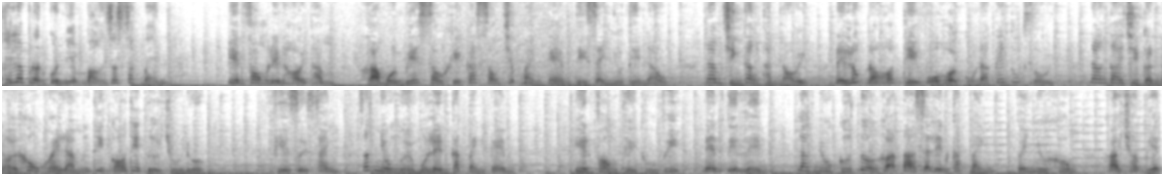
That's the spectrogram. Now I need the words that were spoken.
Thấy lập luận của Niệm bằng rất sắc bén. Yên Phong liền hỏi thầm, gã muốn biết sau khi cắt xong chiếc bánh kem thì sẽ như thế nào. Nam chính thẳng thắn nói, đến lúc đó thì vũ hội cũng đã kết thúc rồi. Nàng ta chỉ cần nói không khỏe lắm thì có thể từ chối được. Phía dưới sảnh, rất nhiều người muốn lên cắt bánh kem. Yên Phong thấy thú vị nên tiến lên. Lạc Nhu cứ tưởng gã ta sẽ lên cắt bánh, vậy như không, gã cho biết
